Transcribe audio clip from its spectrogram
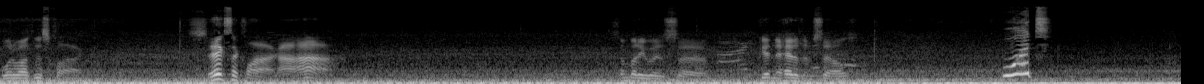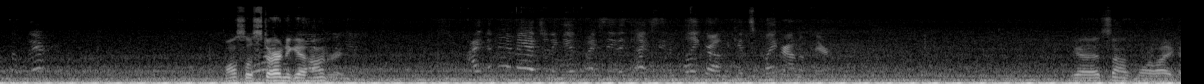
What about this clock? Six o'clock. Aha. Somebody was uh, getting ahead of themselves. What? I'm also starting to get hungry. I am imagining it. I see the I see the playground, the kids' playground up there. Yeah, that sounds more like it.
